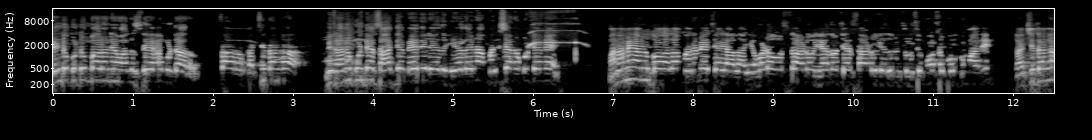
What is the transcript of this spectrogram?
రెండు కుటుంబాలనే వాళ్ళు స్నేహం ఉంటారు. సార్ ఖచ్చితంగా మీరు అనుకుంటే సాధ్యం ఏది లేదు. ఏదైనా మనిషి అనుకుంటేనే మనమే అనుకోవాలా మనమే చేయాలా. ఎవడో వస్తాడు ఏదో చేస్తాడు ఎదురు చూసి మోసపోకుమా అని ఖచ్చితంగా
